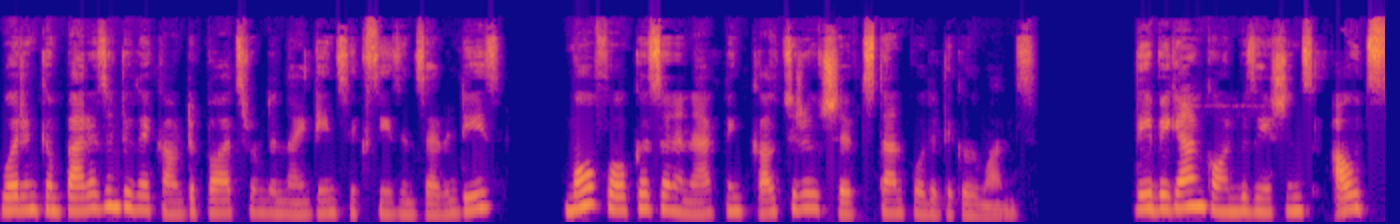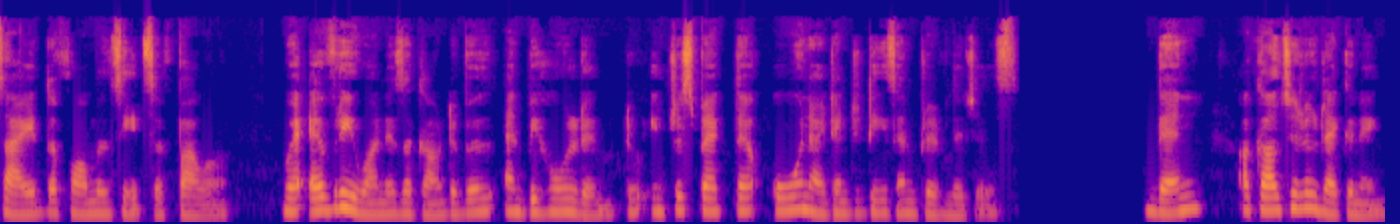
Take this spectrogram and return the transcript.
were, in comparison to their counterparts from the 1960s and 70s, more focused on enacting cultural shifts than political ones. They began conversations outside the formal seats of power, where everyone is accountable and beholden to introspect their own identities and privileges. Then, a cultural reckoning.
